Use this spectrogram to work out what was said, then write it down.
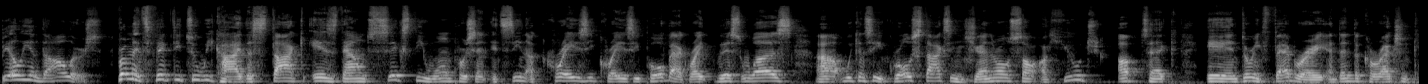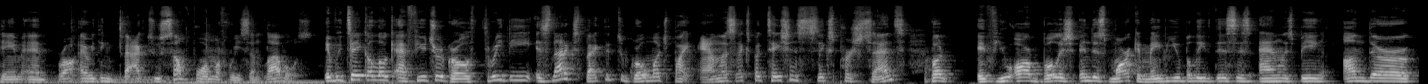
billion. From its 52 week high, the stock is down 61%. It's seen a crazy, crazy pullback, right? This was, uh, we can see growth stocks in general saw a huge uptick in during February, and then the correction came and brought everything back to some form of recent levels. If we take a look at future growth, 3D is not expected to grow much by analyst expectations, 6%, but if you are bullish in this market, maybe you believe this is analysts being under,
